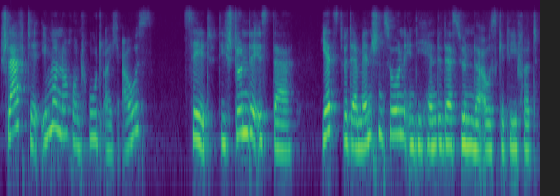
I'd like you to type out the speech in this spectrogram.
Schlaft ihr immer noch und ruht euch aus? Seht, die Stunde ist da. Jetzt wird der Menschensohn in die Hände der Sünder ausgeliefert.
